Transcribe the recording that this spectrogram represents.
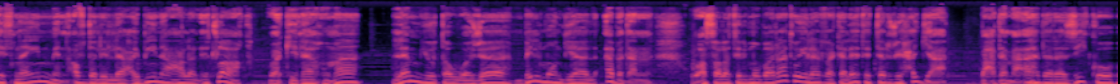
اثنين من أفضل اللاعبين على الإطلاق وكلاهما لم يتوجا بالمونديال ابدا. وصلت المباراة إلى الركلات الترجيحية بعدما اهدر زيكو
